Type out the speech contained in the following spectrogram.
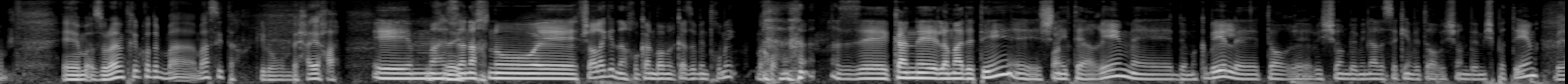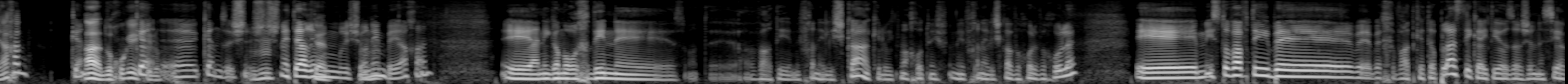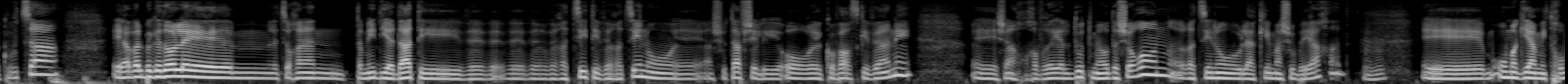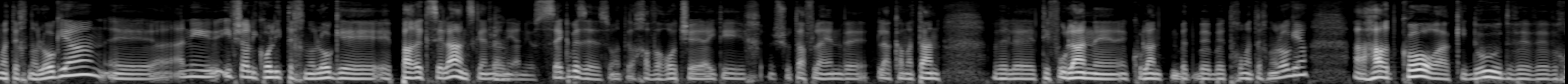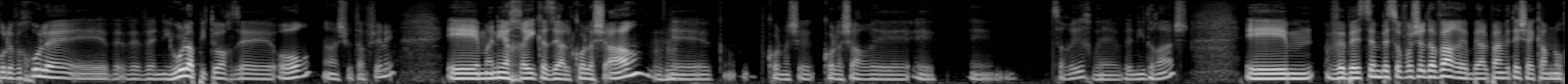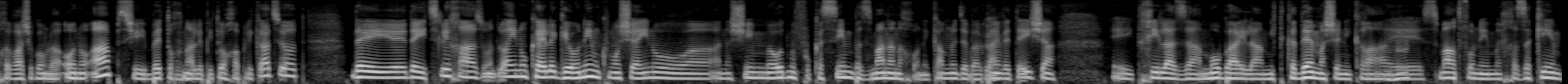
אמ, אז אולי נתחיל קודם, מה, מה עשית? כאילו, בחייך. אמ, אז. אנחנו, אה, אפשר להגיד, אנחנו כאן במרכז הבינתחומי. נכון. אז אה, כאן למדתי שני. תארים במקביל, תואר ראשון במנהל עסקים ותואר ראשון במשפטים. ביחד? כן. אה, דו-חוגי, כן, כאילו. אה, כן, זה ש- מהמם. שני תארים כן. ראשונים מהמם. ביחד. אה, אני גם עורך דין, אה, זאת אומרת, עברתי מבחני לשכה, כאילו התמחות מבחני לשכה וכולי וכולי. הסתובבתי ב- ב- בחברת כתר פלסטיק, הייתי עוזר של נשיא הקבוצה, אבל בגדול, לצורך העניין, תמיד ידעתי ו- ו- ו- ורציתי ורצינו, השותף שלי, אור קוברסקי ואני, שאנחנו חברי ילדות מהוד השרון, רצינו להקים משהו ביחד. מהמם. אה, הוא מגיע מתחום הטכנולוגיה. אה, אני, אי אפשר לקרוא לי טכנולוג פר אקסלנס, כן? כן. אני, אני עוסק בזה, זאת אומרת, החברות שהייתי שותף להן ולהקמתן ולתפעולן, אה, כולן בתחום הטכנולוגיה. ההארד-קור, הקידוד ו- ו- וכולי וכולי, וניהול הפיתוח זה אור, השותף שלי. אני אחראי כזה על כל השאר. אה, כל מה שכל השאר צריך ו- ונדרש. אה, ובעצם בסופו של דבר, אה, ב-2009 הקמנו חברה שקוראים לה אונו אפס, שהיא בית תוכנה. לפיתוח אפליקציות. די, אה, די הצליחה, זאת אומרת, לא היינו כאלה גאונים כמו שהיינו אנשים מאוד מפוקסים בזמן הנכון. הקמנו את זה אוקיי. ב-2009. התחיל אז המובייל המתקדם, מה שנקרא. אה, סמארטפונים חזקים,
